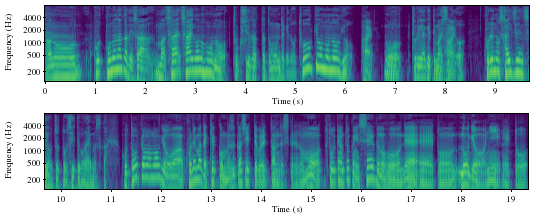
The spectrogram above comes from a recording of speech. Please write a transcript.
あのーここの中でさ、まあ、さ最後の方の特集だったと思うんだけど東京の農業はい。を取り上げてましたけど、これの最前線をちょっと教えてもらえますか？東京の農業はこれまで結構難しいって言われてたんですけれども東京の特に西部の方で、えー、と農業に、えー、と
